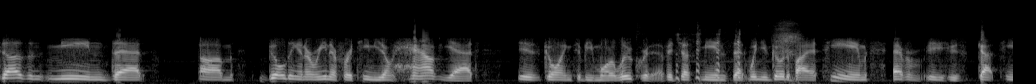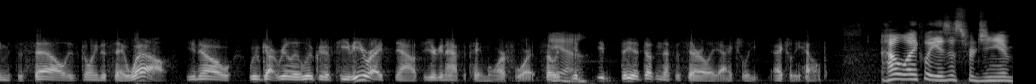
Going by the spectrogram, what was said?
doesn't mean that um, building an arena for a team you don't have yet is going to be more lucrative. It just means that when you go to buy a team, everybody who's got teams to sell is going to say, "Well, you know, we've got really lucrative TV rights now, so you're going to have to pay more for it." So Yeah. it, it, it, it doesn't necessarily actually actually help. How likely is this Virginia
